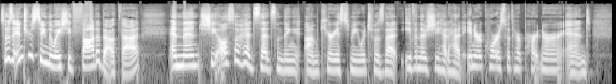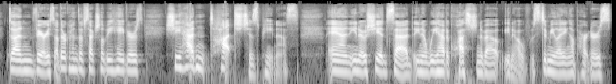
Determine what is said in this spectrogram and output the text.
So it was interesting the way she thought about that. And then she also had said something um, curious to me which was that even though she had had intercourse with her partner and done various other kinds of sexual behaviors she hadn't touched his penis. And you know she had said you know we had a question about you know stimulating a partner's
